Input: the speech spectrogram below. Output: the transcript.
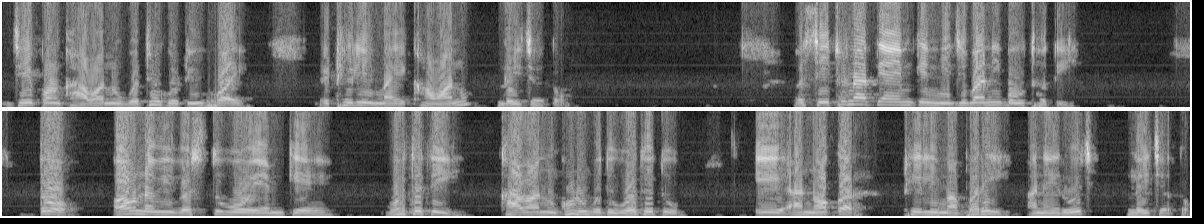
જે પણ ખાવાનું વધુ ઘટ્યું હોય, એ ઠેલીમાં એ ખાવાનું લઈ જતો. શેઠના ત્યાં એમ કે મિજબાની બહુ થતી. તો અવનવી વસ્તુઓ એમ કે વધતી, ખાવાનું ઘણું બધું વધતું, એ આ નોકર ઠેલીમાં ભરી અને રોજ લઈ જતો.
